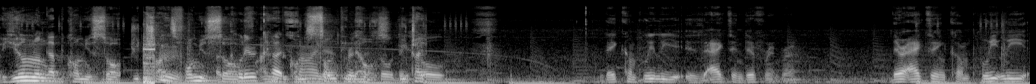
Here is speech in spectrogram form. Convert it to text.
you no longer become yourself, you hmm. transform yourself and you become something else. You try they completely is acting different, bro. They're acting completely,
